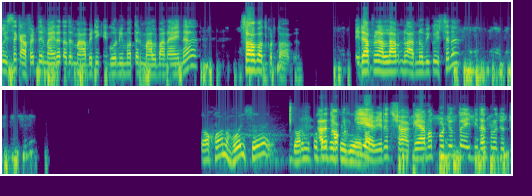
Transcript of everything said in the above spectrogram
কইছে কাফেরদের মাইরা তাদের মা বেটিকে গনিমতের মাল বানায় না সহবত করতে হবে। এটা আপনার আল্লাহ আর নবী কইছে না? তখন হইছে ধর্ম আরে তখন কি? এটা তো সা- কেয়ামত পর্যন্ত এই বিধান প্রযোজ্য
